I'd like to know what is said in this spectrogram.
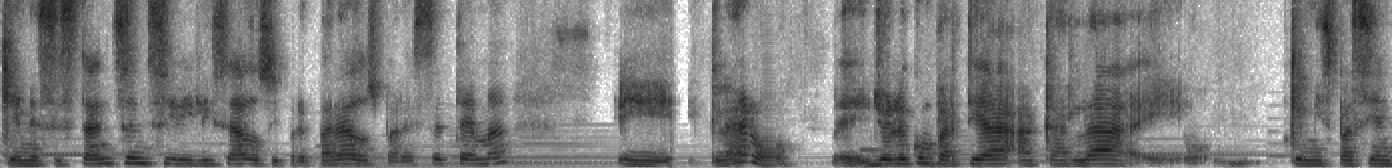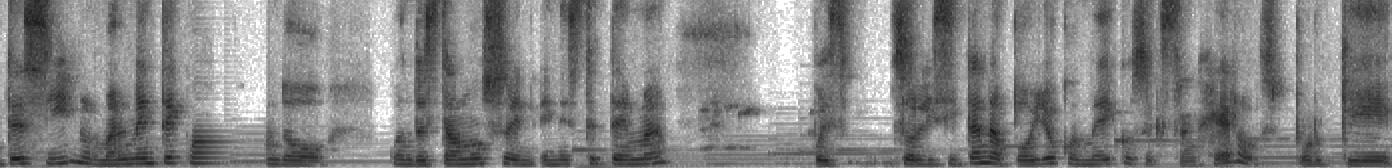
quienes están sensibilizados y preparados para este tema, claro, eh, yo le compartía a Carla eh, que mis pacientes sí, normalmente cuando, cuando estamos en, este tema, pues solicitan apoyo con médicos extranjeros, porque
